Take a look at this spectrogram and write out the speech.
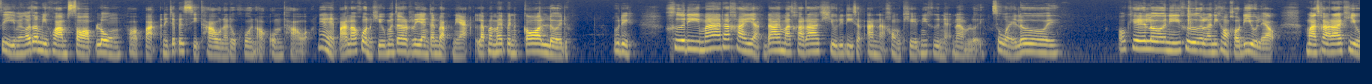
สีมันก็จะมีความซอฟลงพอปัด อันนี้จะเป็นสีเทานะทุกคนออกอมเทาเนี่ยเห็นปะแล้วขนคิ้วมันจะเรียงกันแบบเนี้ย แล้วมันไม่เป็นก้อนเลย ดูดิ คือดีมากถ้าใครอยากได้มาสคาร่าคิ้วดีๆสักอันอะของเคสนี่คือแนะนำเลย สวยเลย โอเคเลยนี่คืออันนี้ของเขาดีอยู่แล้ว มาสคาร่าคิ้ว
